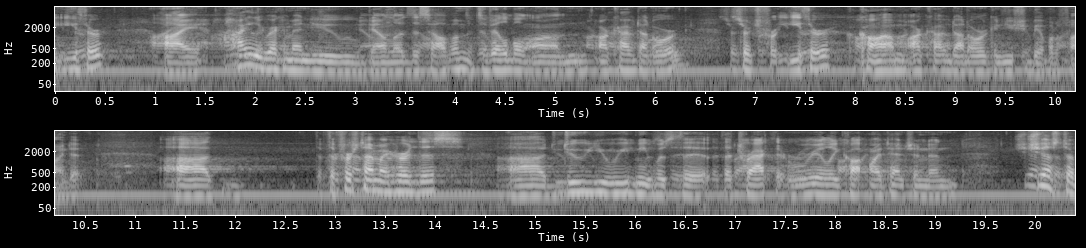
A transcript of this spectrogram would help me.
Ether. I highly recommend you download this album. It's available on archive.org. Search for Ether, Comm, archive.org, and you should be able to find it. Uh, the first time I heard this, uh, Do You Read Me was the, the track that really caught my attention, and just a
